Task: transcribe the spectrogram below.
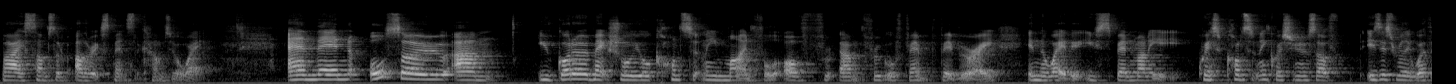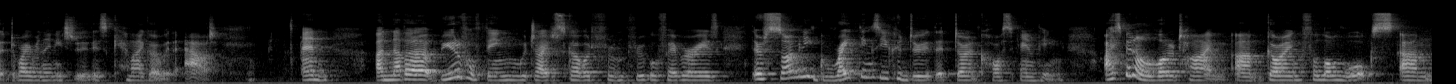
by some sort of other expense that comes your way. And then also um, you've got to make sure you're constantly mindful of um, frugal Feb February in the way that you spend money. Quest constantly question yourself: Is this really worth it? Do I really need to do this? Can I go without? And Another beautiful thing which I discovered from Frugal February is there are so many great things you can do that don't cost anything. I spend a lot of time um, going for long walks um,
